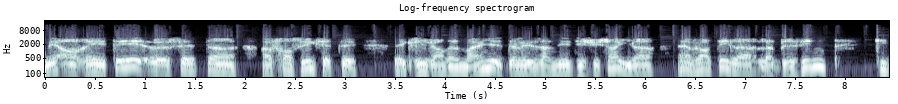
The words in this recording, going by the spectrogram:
Mais en réalité, euh, c'est un, Français qui s'était exilé en Allemagne. Dans les années 1800, il a inventé la, la qui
